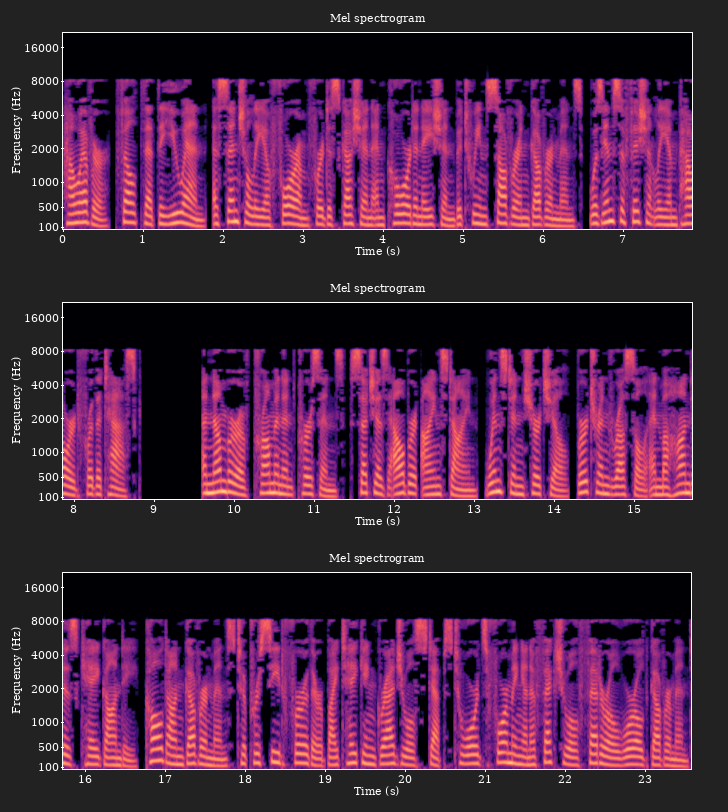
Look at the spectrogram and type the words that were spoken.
however, felt that the UN, essentially a forum for discussion and coordination between sovereign governments, was insufficiently empowered for the task. A number of prominent persons, such as Albert Einstein, Winston Churchill, Bertrand Russell and Mohandas K. Gandhi, called on governments to proceed further by taking gradual steps towards forming an effectual federal world government.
